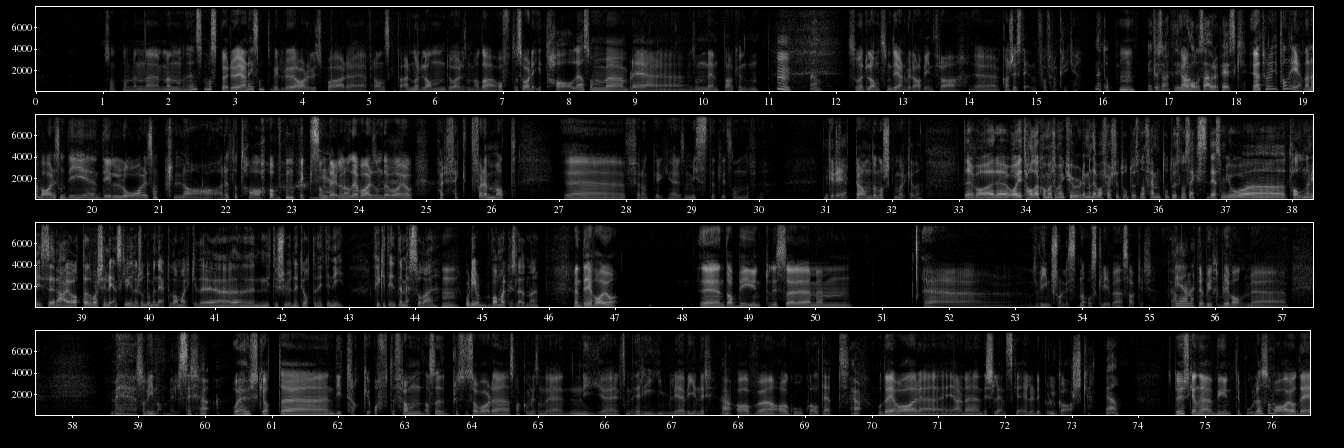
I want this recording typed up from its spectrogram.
noe sånt noe. Men, uh, men man spør jo gjerne. ikke sant? Vil du, har du lyst på Er det fransk? Er det noe land du har liksom og da, Ofte så var det Italia som ble liksom, nevnt av kunden. Ja, Som et land som de gjerne ville ha vin fra, eh, kanskje istedenfor Frankrike. nettopp. Mm. Interessant. De ville Ja. holde seg europeisk. Jeg tror italienerne var liksom de, de lå liksom klare til å ta over markedsandelen. Og det var, liksom, det var jo perfekt for dem at eh, Frankrike liksom mistet litt sånn grepet om det norske markedet. Det var, eh, og Italia kom jo som en kule, men det var først i 2005-2006. Det som jo eh, tallene viser, er jo at det var chilenske viner som dominerte da markedet eh, 97, 98, 99. Fikk et intermesso der, Mm. hvor de var markedsledende. Men det var jo eh, Da begynte jo disse eh, med, eh, vinjournalistene å skrive saker. Ja. Ja, Det begynte å bli vanlig med, med sånn vinanmeldelser. Ja. Og jeg husker at uh, de trakk jo ofte fram altså Plutselig så var det snakk om liksom det nye, liksom rimelige viner Ja. av, uh, av god kvalitet. Ja. Og det var uh, gjerne de chilenske eller de bulgarske. Ja. Så det husker jeg når jeg begynte i Polet, så var jo det,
